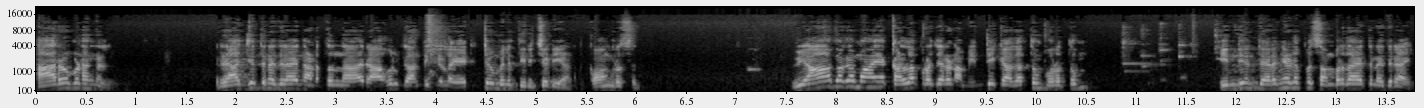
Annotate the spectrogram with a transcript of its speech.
ആരോപണങ്ങൾ രാജ്യത്തിനെതിരായി നടത്തുന്ന രാഹുൽ ഗാന്ധിക്കുള്ള ഏറ്റവും വലിയ തിരിച്ചടിയാണ് കോൺഗ്രസിന്. വ്യാപകമായ കള്ളപ്രചരണം ഇന്ത്യക്കകത്തും പുറത്തും ഇന്ത്യൻ തെരഞ്ഞെടുപ്പ് സമ്പ്രദായത്തിനെതിരായി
